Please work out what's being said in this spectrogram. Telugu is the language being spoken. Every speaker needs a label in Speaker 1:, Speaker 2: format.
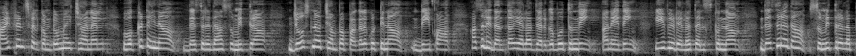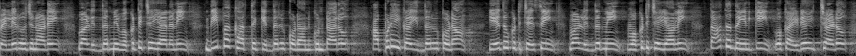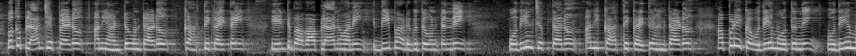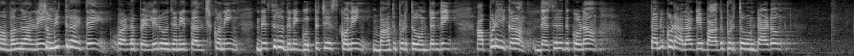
Speaker 1: Hi friends welcome to my channel. ఒక్కటైన Dasharatha Sumitra Jyotsna చంప పగలగొట్టిన దీప. అసలు ఇదంతా ఎలా జరగబోతుంది అనేది ఈ వీడియోలో తెలుసుకుందాం. దశరథ సుమిత్రల పెళ్ళి రోజు నాడే వాళ్ళిద్దరిని ఒకటి చేయాలని దీపా కార్తిక్ ఇద్దరు కూడా అనుకుంటారు. అప్పుడే ఇక ఇద్దరు కూడా ఏదో ఒకటి చేసి వాళ్ళిద్దరిని ఒకటి చేయాలి. తాత దీనికి ఒక ఐడియా ఇచ్చాడు ఒక ప్లాన్ చెప్పాడు అని అంటూ ఉంటాడు కార్తీక్ అయితే. ఏంటి బావా ప్లాను అని దీప అడుగుతూ ఉంటుంది. ఉదయం చెప్తాను అని కార్తీక్ అయితే అంటాడు. అప్పుడు ఇక ఉదయం అవుతుంది. ఉదయం అవ్వంగానే సుమిత్ర అయితే వాళ్ళ పెళ్ళి రోజని తలుచుకొని దశరథని గుర్తు చేసుకొని బాధపడుతూ ఉంటుంది. అప్పుడు ఇక దశరథ్ కూడా తను కూడా అలాగే బాధపడుతూ ఉంటాడు.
